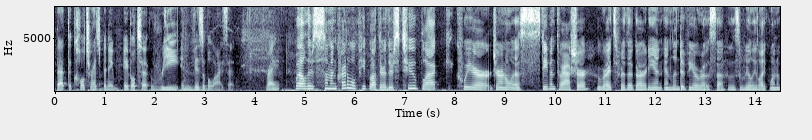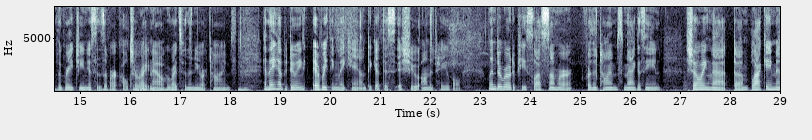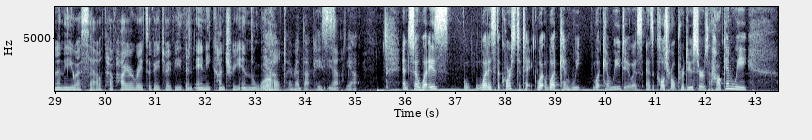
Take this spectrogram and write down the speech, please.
that the culture has been ab- able to re-invisibilize it, right? Well, there's some incredible people out there. There's two black queer journalists, Steven Thrasher, who writes for The Guardian, and Linda Villarosa, who's really like one of the great geniuses of our culture Mhm. right now, who writes for The New York Times. And they have been doing everything they can to get this issue on the table. Linda wrote a piece last summer for the Times Magazine showing that um, black gay men in the U.S. South have higher rates of HIV than any country in the world. Yeah, I read that piece. Yeah. yeah. And so, what is what is the course to take? What what can we what can we do as as cultural producers? How can we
